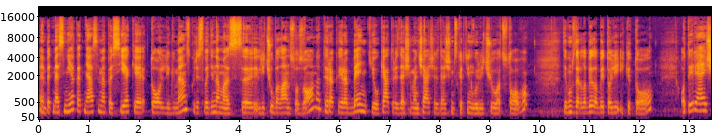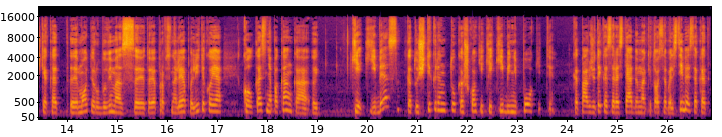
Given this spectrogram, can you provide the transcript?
bet mes niekad nesame pasiekę to lygmens kuris vadinamas e, lyčių balanso zona tai yra kai yra bent jau keturiasdešim ant šešiasdešim skirtingų lyčių atstovų tai mums dar labai labai toli iki tol. O tai reiškia kad e, moterų buvimas e, toje profesionalioje politikoje kol kas nepakanka kiekybės kad užtikrintų kažkokį kiekybinį pokytį. Kad pavyzdžiui tai kas yra stebima kitose valstybėse kad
